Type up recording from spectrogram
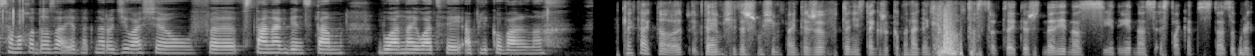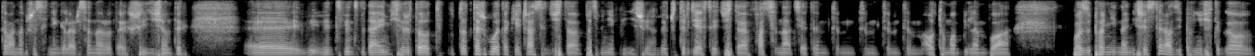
samochodoza jednak narodziła się w, w Stanach, więc tam była najłatwiej aplikowalna. Tak, tak. No, wydaje mi się też, musimy pamiętać, że to nie jest tak, że Kopenhaga nie ma autostrad. Tutaj też jedna z, jedna z estakad została zaprojektowana przez Senigel Arsenal w latach 60. E, więc, więc wydaje mi się, że to, to też były takie czasy, gdzieś ta, powiedzmy nie 50., 40., gdzieś ta fascynacja tym, tym, tym, tym, tym automobilem była, była zupełnie inna niż jest teraz i pewnie się tego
